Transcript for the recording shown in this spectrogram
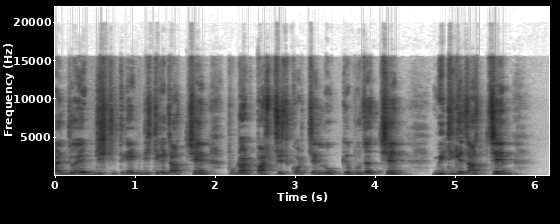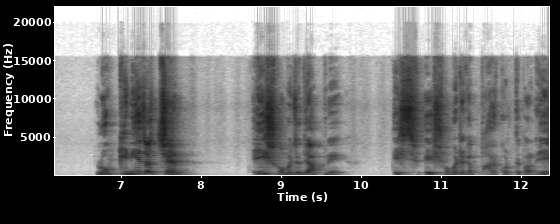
রাজ্য, এক ডিস্ট্রিক্ট থেকে এক ডিস্ট্রিক্টে যাচ্ছেন প্রোডাক্ট পারচেস করছেন, লোককে বোঝাচ্ছেন মিটিংয়ে যাচ্ছেন, লোককে নিয়ে যাচ্ছেন, এই সময় যদি আপনি এই এই সময়টাকে পার করতে পারেন, এই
